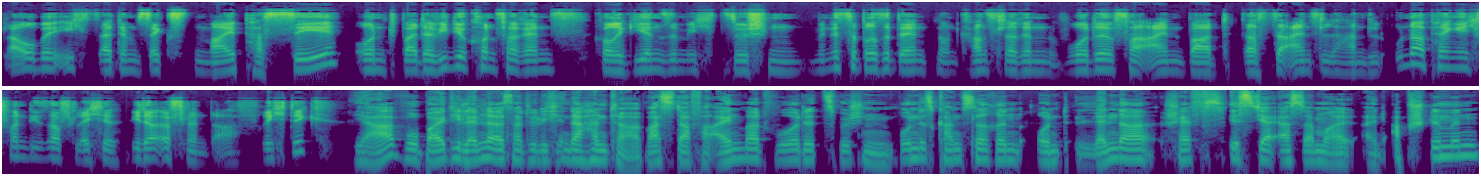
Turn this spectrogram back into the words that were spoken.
glaube ich, seit dem 6. Mai passé. Und bei der Videokonferenz, korrigieren Sie mich, zwischen Ministerpräsidenten und Kanzlerin wurde vereinbart, dass der Einzelhandel unabhängig von dieser Fläche wieder öffnen darf. Richtig? Ja, wobei die Länder es natürlich in der Hand haben. Was da vereinbart wurde zwischen Bundeskanzlerin und Länderchefs ist ja erst einmal ein Abstimmen,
